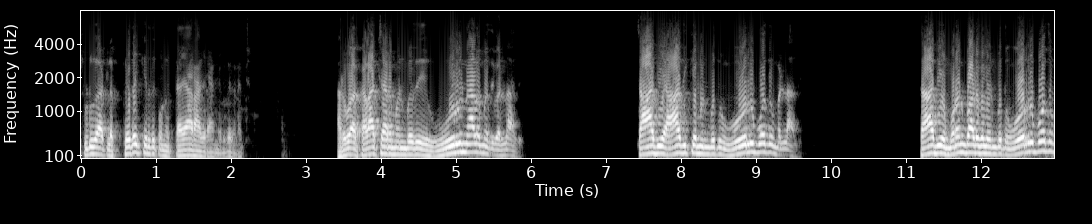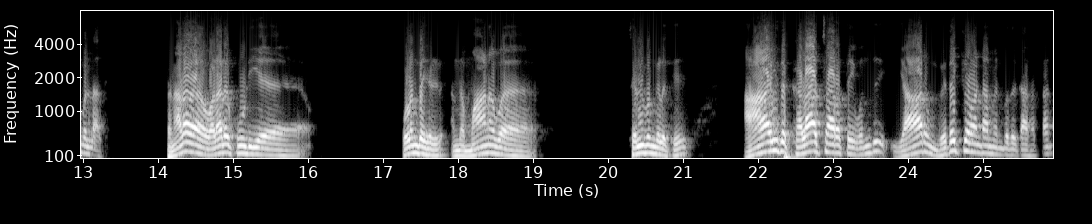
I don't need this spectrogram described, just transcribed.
சுடுகாட்டில் பிதைக்கிறதுக்கு ஒன்று தயாராகிறாங்கிறது நினைச்சு அருவா கலாச்சாரம் என்பது ஒரு நாளும் அது வெல்லாது. சாதிய ஆதிக்கம் என்பதும் ஒருபோதும் இல்லாது சாதிய முரண்பாடுகள் என்பதும் ஒருபோதும் இல்லாது அதனால வளரக்கூடிய குழந்தைகள் அந்த மாணவ செல்வங்களுக்கு ஆயுத கலாச்சாரத்தை வந்து யாரும் விதைக்க வேண்டாம் என்பதற்காகத்தான்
